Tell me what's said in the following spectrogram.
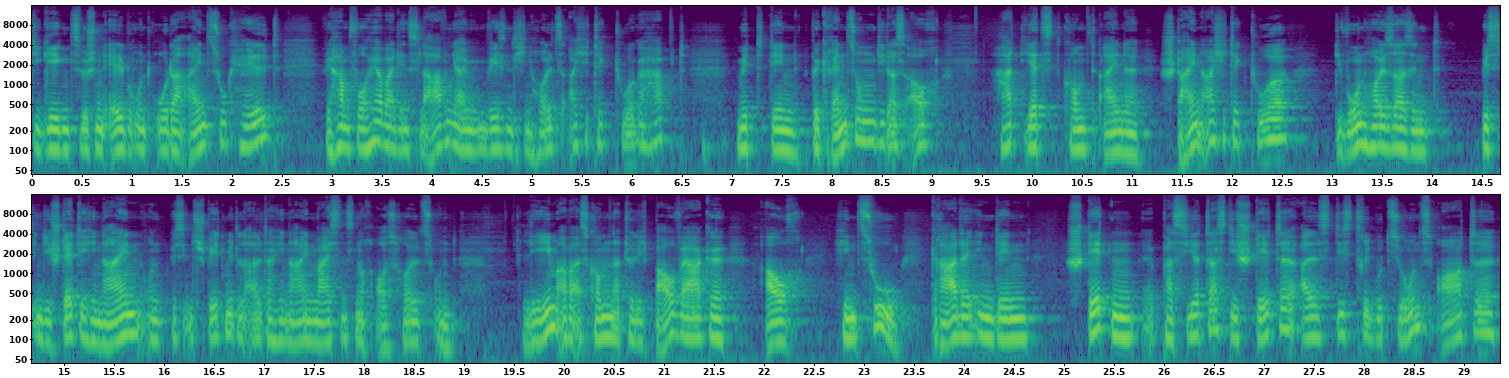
die Gegend zwischen Elbe und Oder Einzug hält. Wir haben vorher bei den Slawen ja im Wesentlichen Holzarchitektur gehabt, mit den Begrenzungen, die das auch hat. Jetzt kommt eine Steinarchitektur. Die Wohnhäuser sind bis in die Städte hinein und bis ins Spätmittelalter hinein meistens noch aus Holz und Lehm, aber es kommen natürlich Bauwerke auch hinzu. Gerade in den Städten äh, passiert das. Die Städte als Distributionsorte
